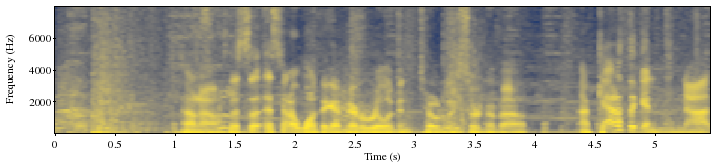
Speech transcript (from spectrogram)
I don't know. That's, that's kind of one thing I've never really been totally certain about. I'm kind of thinking not.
